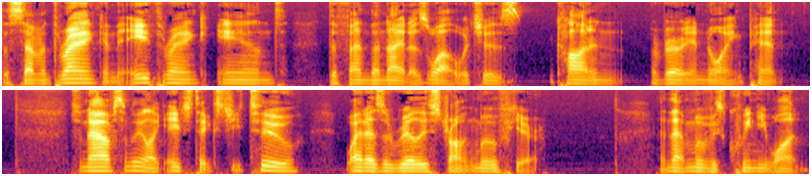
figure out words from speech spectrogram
the 7th rank and the 8th rank and defend the knight as well, which is caught in a very annoying pin. So now if something like h takes g2, white has a really strong move here. And that move is queen e1.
